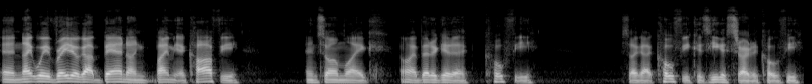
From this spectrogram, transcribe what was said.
And Nightwave Radio got banned on Buy Me a Coffee, and so I'm like, oh, I better get a Ko-fi. So I got Ko-fi because he started Ko-fi.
